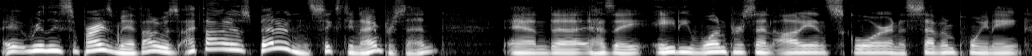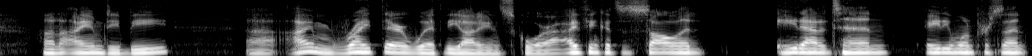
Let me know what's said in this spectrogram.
it really surprised me. I thought it was, I thought it was better than sixty nine percent, and uh, it has a eighty one percent audience score and a seven point eight on IMDb. Uh, I'm right there with the audience score. I think it's a solid eight out of 10, 81 percent.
